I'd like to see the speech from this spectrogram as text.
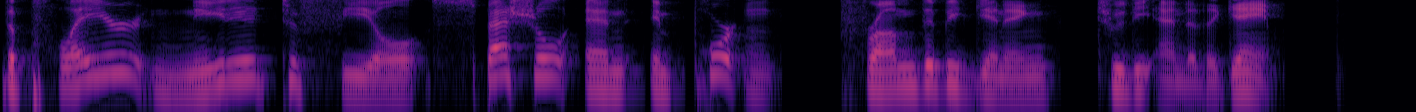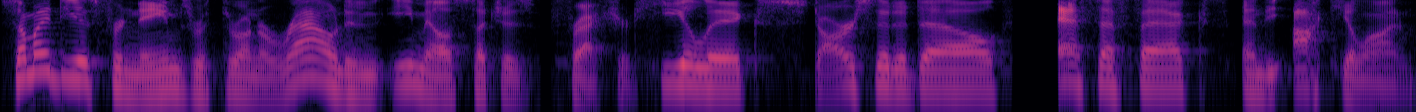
The player needed to feel special and important from the beginning to the end of the game. Some ideas for names were thrown around in an email, such as Fractured Helix, Star Citadel, SFX, and the Oculon,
